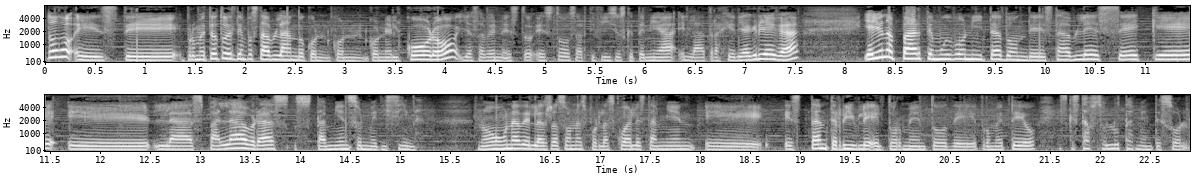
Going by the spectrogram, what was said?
todo, este, Prometeo todo el tiempo está hablando con, con, con el coro, ya saben, esto, estos artificios que tenía en la tragedia griega. Y hay una parte muy bonita donde establece que eh, las palabras también son medicina. ¿No? Una de las razones por las cuales también eh, es tan terrible el tormento de Prometeo es que está absolutamente solo.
